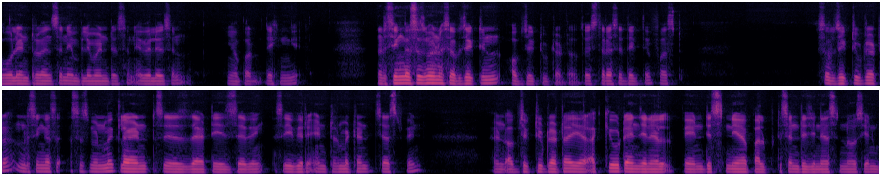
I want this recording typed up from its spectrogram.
goal intervention implementation evaluation यहाँ पर देखेंगे। Nursing assessment subjective and objective data तो इस तरह से देखते हैं। First subjective data nursing assessment में client says that is saving severe intermediate chest pain and objective data, here acute anginal pain, dyspnea, palpitation, dizziness, nausea and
